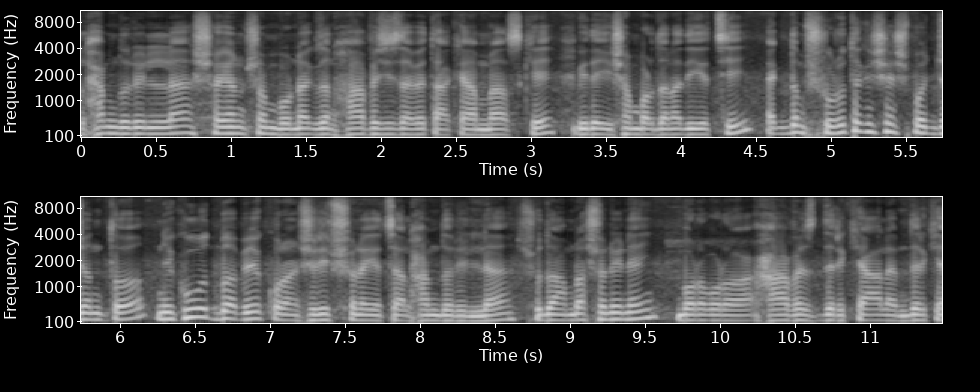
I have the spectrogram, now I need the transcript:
আলহামদুলিল্লাহ স্বয়ং সম্পূর্ণ একজন হাফেজ হিসাবে তাকে আমরা আজকে বিদায়ী সম্বর্ধনা দিয়েছি। একদম শুরু থেকে শেষ পর্যন্ত নিখুঁতভাবে কোরআন শরীফ শোনাইয়েছে, আলহামদুলিল্লাহ। শুধু আমরা শুনি নাই, বড় বড় হাফেজদেরকে, আলেমদেরকে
